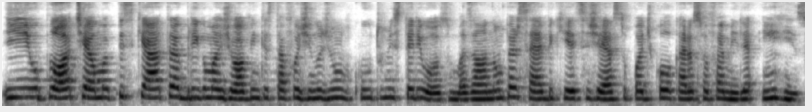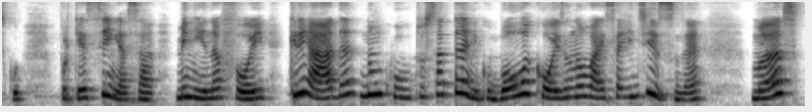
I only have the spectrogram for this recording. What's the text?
E o plot é uma psiquiatra abriga uma jovem que está fugindo de um culto misterioso, mas ela não percebe que esse gesto pode colocar a sua família em risco. Porque sim, essa menina foi criada num culto satânico. Boa coisa não vai sair disso, né? Mas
